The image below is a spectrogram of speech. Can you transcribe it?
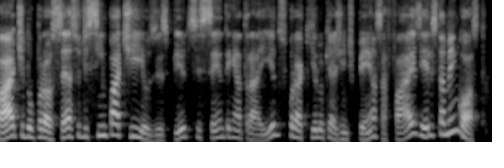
parte do processo de simpatia. Os espíritos se sentem atraídos por aquilo que a gente pensa, faz, e eles também gostam.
